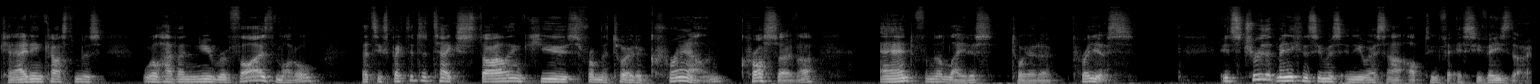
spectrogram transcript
Canadian customers, will have a new revised model that's expected to take styling cues from the Toyota Crown crossover and from the latest Toyota Prius. It's true that many consumers in the US are opting for SUVs though,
